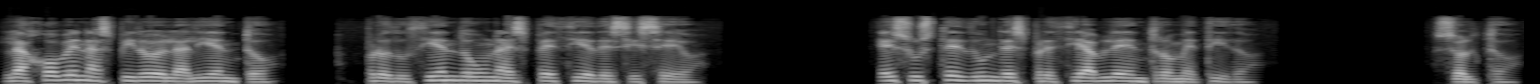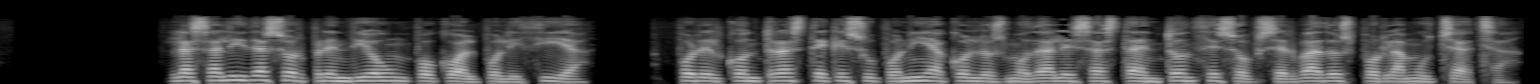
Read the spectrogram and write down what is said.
La joven aspiró el aliento, produciendo una especie de siseo. Es usted un despreciable entrometido. Soltó. La salida sorprendió un poco al policía, por el contraste que suponía con los modales hasta entonces observados por la muchacha.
